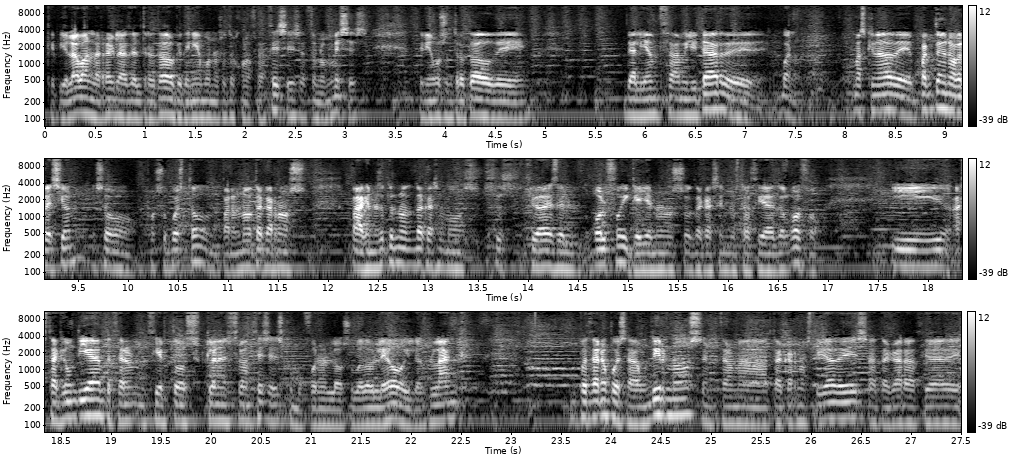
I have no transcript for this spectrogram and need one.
que violaban las reglas del tratado que teníamos nosotros con los franceses hace unos meses. Teníamos un tratado de, de alianza militar, de, bueno, más que nada de pacto de no agresión, eso por supuesto, para no atacarnos, para que nosotros no atacásemos sus ciudades del Golfo y que ellos no nos atacasen nuestras ciudades del Golfo. Y hasta que un día empezaron ciertos clanes franceses, como fueron los WO y los Blanc, empezaron pues a hundirnos, empezaron a atacarnos ciudades, a atacar a ciudades,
